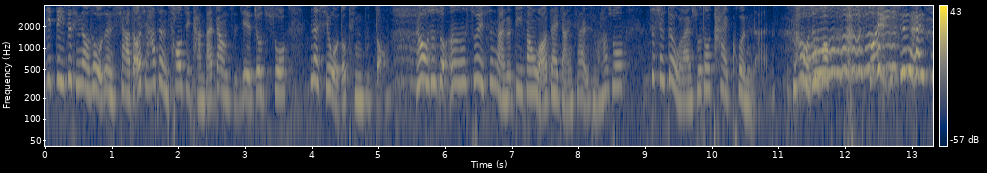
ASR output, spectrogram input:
一第一次听到的时候，我真的吓到，而且他真的超级坦白，非常直接，就说那些我都听不懂。然后我就说嗯，所以是哪个地方我要再讲一次还是什么？他说这些对我来说都太困难。然后我就说，哦、所以现在是，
